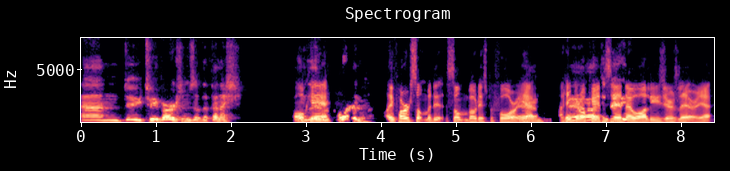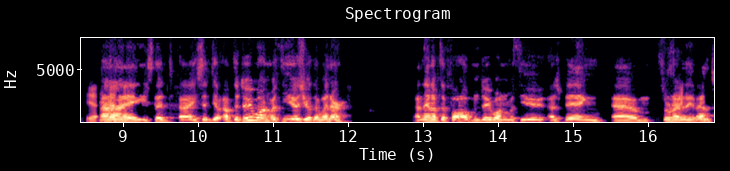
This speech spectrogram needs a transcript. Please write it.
and do two versions of the finish. Okay. I've heard something about it- something about this before. Yeah, Um, I think you're okay I to say it now, all these years later. Yeah, yeah. Uh, he said, uh, he said, you have to do one with you as you're the winner, and then have to follow up and do one with you as being um, thrown out of the event.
